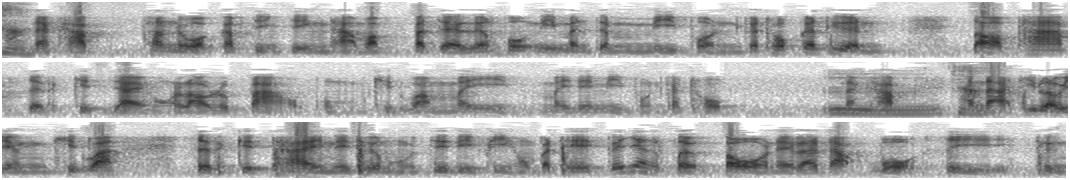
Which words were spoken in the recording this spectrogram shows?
ค่ะนะครับผนวกกับจริง ๆ ถามว่าปัจจัยเรื่องพวกนี้มันจะมีผลกระทบกระเทือนต่อภาพเศรษฐกิจใหญ่ของเราหรือเปล่า ผมคิดว่าไม่ไม่ได้มีผลกระทบ นะครับอืมขณะที่เรายังคิดว่าเศรษฐกิจไทยในเทอมของ GDP ของประเทศก็ยังเติบโตในระดับบวก 4 ถึง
